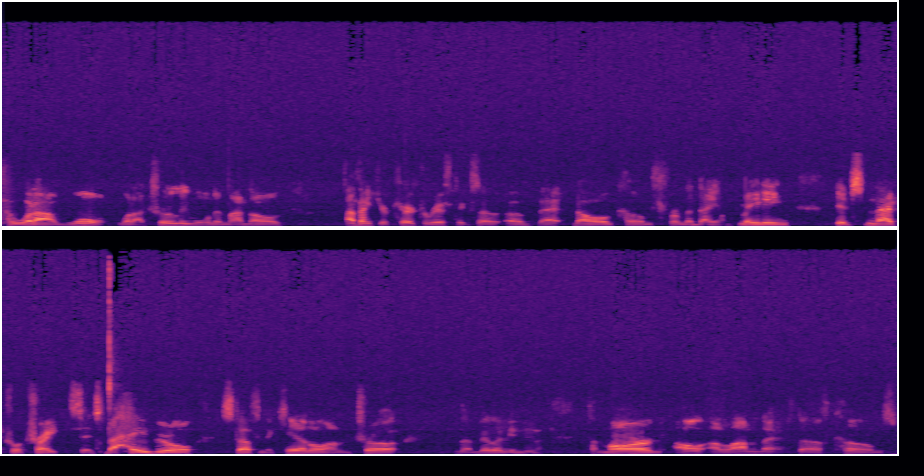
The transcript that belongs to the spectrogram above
to what i want what i truly want in my dog i think your characteristics of, of that dog comes from the dam meaning its natural traits its behavioral stuff in the kennel on the truck the ability to to mark all a lot of that stuff comes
